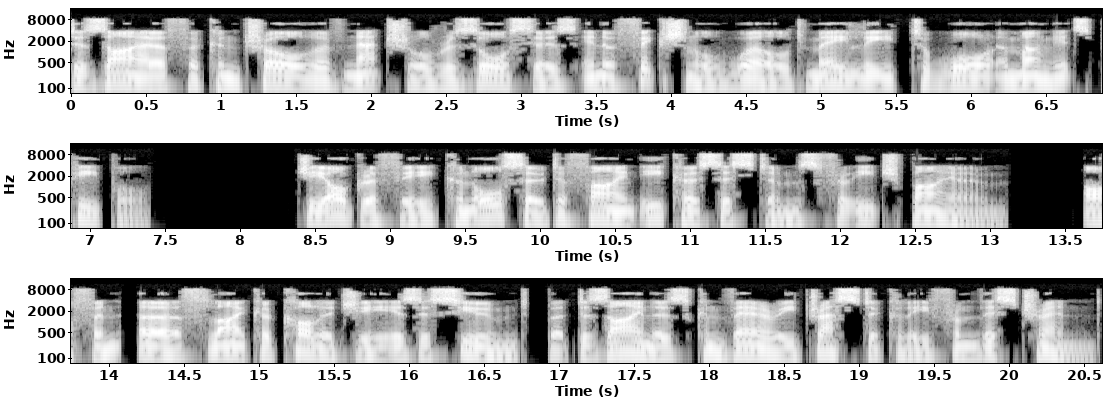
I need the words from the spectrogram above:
Desire for control of natural resources in a fictional world may lead to war among its people. Geography can also define ecosystems for each biome. Often, Earth-like ecology is assumed, but designers can vary drastically from this trend.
